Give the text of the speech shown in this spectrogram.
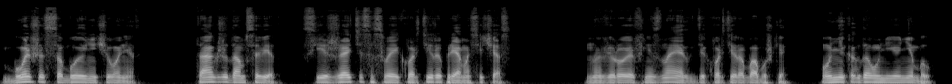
Больше с собой ничего нет. Также дам совет. Съезжайте со своей квартиры прямо сейчас. Но Вероев не знает, где квартира бабушки. Он никогда у нее не был.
